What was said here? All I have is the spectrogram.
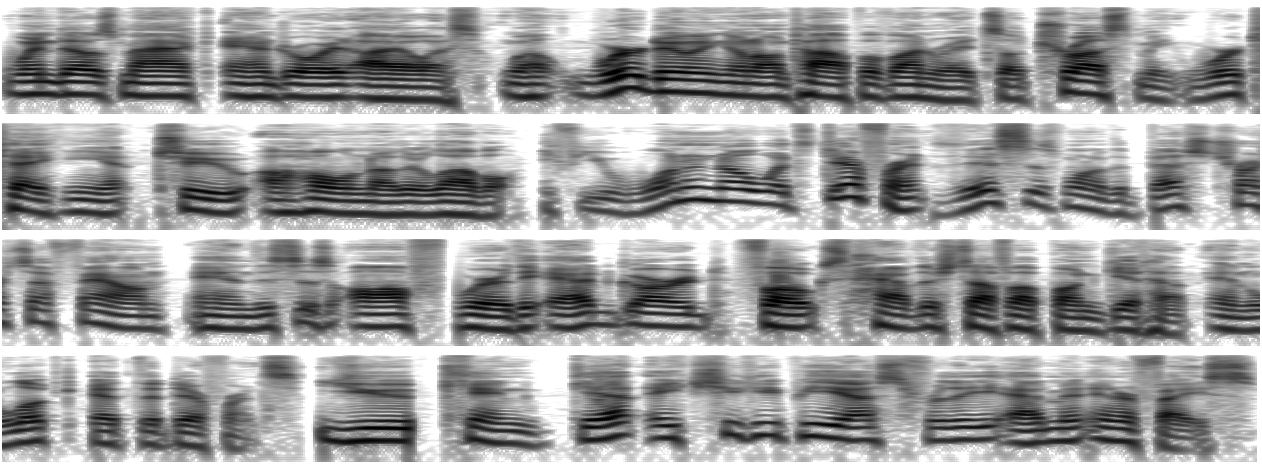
Windows, Mac, Android, iOS. Well, we're doing it on top of Unraid. So trust me, we're taking it to a whole nother level. If you want to know what's different, this is one of the best charts I've found. And this is off where the AdGuard folks have their stuff up on GitHub. And look at the difference. You can get HTTPS for the admin interface.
